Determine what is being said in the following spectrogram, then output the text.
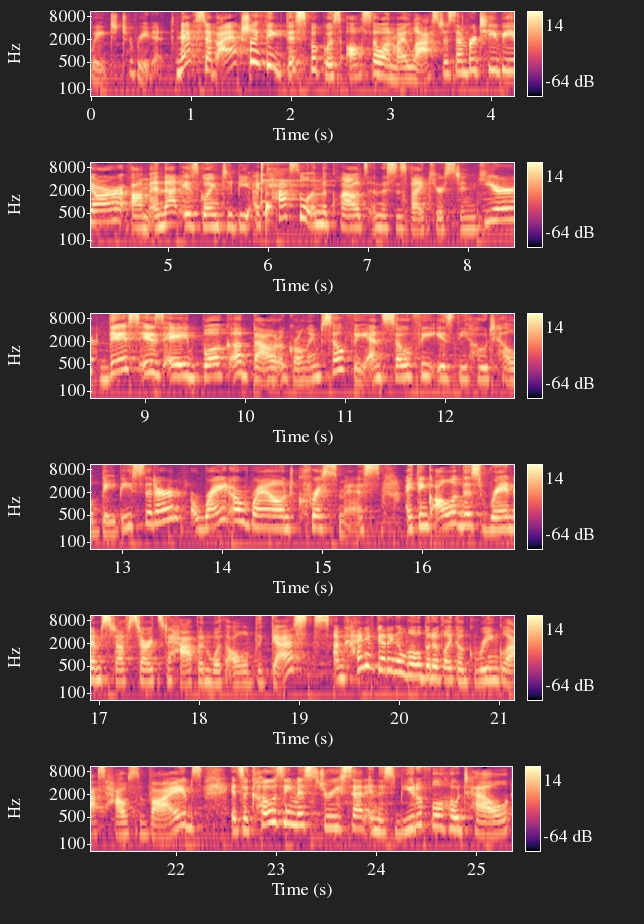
wait to read it. Next up, I actually think this book was also on my last December TBR um, and that is going to be A Castle in the Clouds and this is by Kerstin Gier. This is a book about a girl named Sophie and Sophie is the hotel babysitter. Right around Christmas, I think all of this random stuff starts to happen with all of the guests. I'm kind of getting a little bit of like a Greenglass House vibes. It's a cozy mystery set in this beautiful hotel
